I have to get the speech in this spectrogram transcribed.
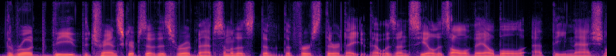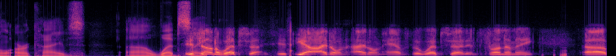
the road the the transcripts of this roadmap, some of those the the first third that that was unsealed, it's all available at the National Archives uh, website. It's on a website. It, yeah, I don't I don't have the website in front of me, uh,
